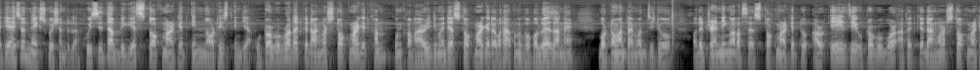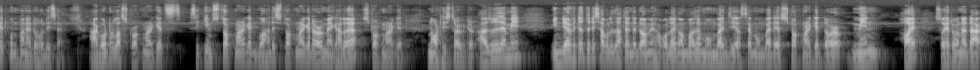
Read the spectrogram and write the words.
এতিয়া আহিছোঁ নেক্সট কুৱেশ্যনটোলৈ which is the biggest stock market in north east India উত্তৰ পূৰ্বৰ আটাইতকৈ ডাঙৰ ষ্টক মাৰ্কেটখন কোনখন? হয় আৰু ইতিমধ্যে ষ্টক মাৰ্কেটৰ কথা আপোনালোক সকলোৱে জানে। বৰ্তমান টাইমত যিটো অতি ট্ৰেণ্ডিঙত আছে ষ্টক মাৰ্কেটটো আৰু এই যি উত্তৰ পূৰ্বৰ আটাইতকৈ ডাঙৰ ষ্টক মাৰ্কেট কোনখন সেইটো সুধিছে। Agartala stock market Sikkim stock market Guwahati stock market আৰু মেঘালয়া ষ্টক মাৰ্কেট নৰ্থ ইষ্টৰ ভিতৰত। আৰু যদি আমি ইণ্ডিয়াৰ ভিতৰত যদি চাবলৈ যাওঁ তেন্তেতো আমি সকলোৱে গম পাওঁ যে মুম্বাইত যি আছে মুম্বাইতে ষ্টক মাৰ্কেটৰ মেইন হয়। চ' সেইটো কাৰণে তাক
